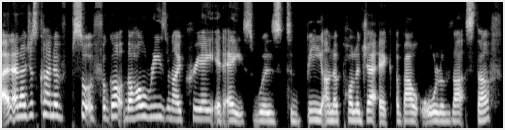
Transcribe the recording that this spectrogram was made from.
and I just kind of sort of forgot the whole reason I created Ace was to be unapologetic about all of that stuff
